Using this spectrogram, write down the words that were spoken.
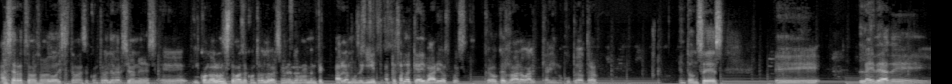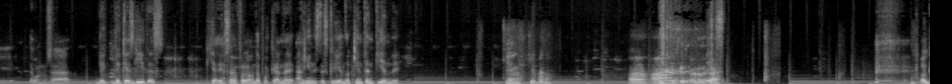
hace rato estamos hablando de sistemas de control de versiones, eh, y cuando hablamos de sistemas de control de versiones normalmente hablamos de Git, a pesar de que hay varios, pues creo que es raro que alguien ocupe otra. Entonces, eh, la idea de, bueno, o sea, de qué es Git es, ya, ya se me fue la onda porque anda- alguien está escribiendo, ¿quién te entiende? ¿Quién? ¿Qué pedo? Ah, ah, ¿Qué pedo? ah, Ok,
